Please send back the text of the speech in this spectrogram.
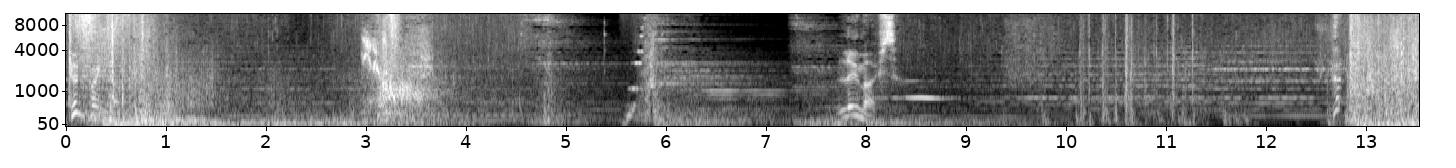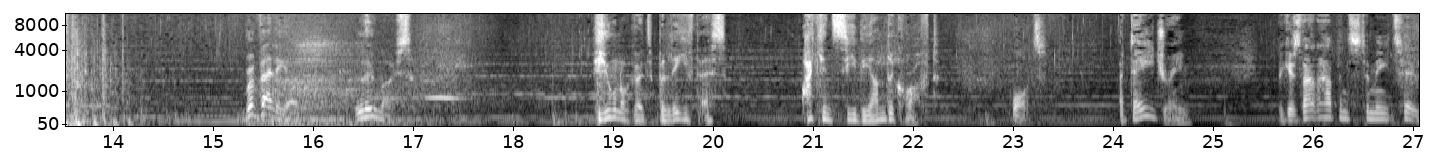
Confringo. Lumos. Revelio. Lumos. You're not going to believe this. I can see the Undercroft. What? A daydream? Because that happens to me too.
